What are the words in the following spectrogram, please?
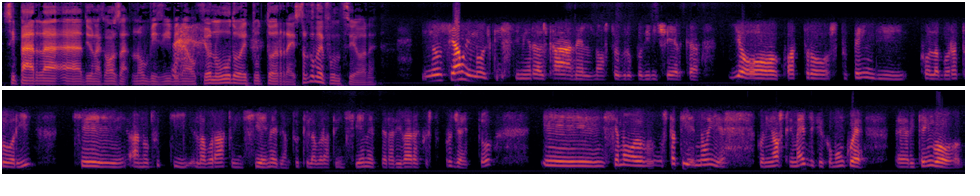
si parla uh, di una cosa non visibile a occhio nudo e tutto il resto. Come funziona? Non siamo in moltissimi in realtà nel nostro gruppo di ricerca. Io ho quattro stupendi collaboratori che hanno tutti lavorato insieme, abbiamo tutti lavorato insieme per arrivare a questo progetto e siamo stati noi con i nostri mezzi che comunque eh, ritengo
